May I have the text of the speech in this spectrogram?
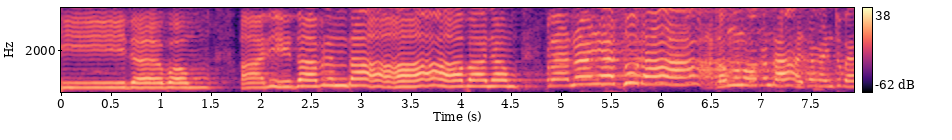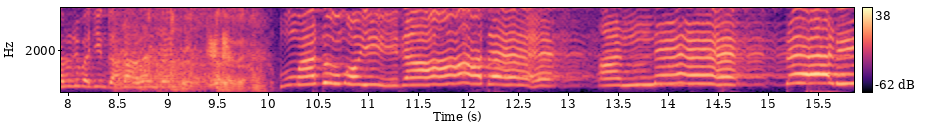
ഹരിമുരളീരവം ഹരിത വൃന്ദാവനം പ്രണയസുധാം അതൊന്നും നോക്കണ്ട അതൊക്കെ കഴിഞ്ഞിട്ട് വേറൊരു വരിയുണ്ട്. അതാണ് അതിന്റെ അതെ അതെ. മധുമൊയിരാതെ അന്നേ തേടി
